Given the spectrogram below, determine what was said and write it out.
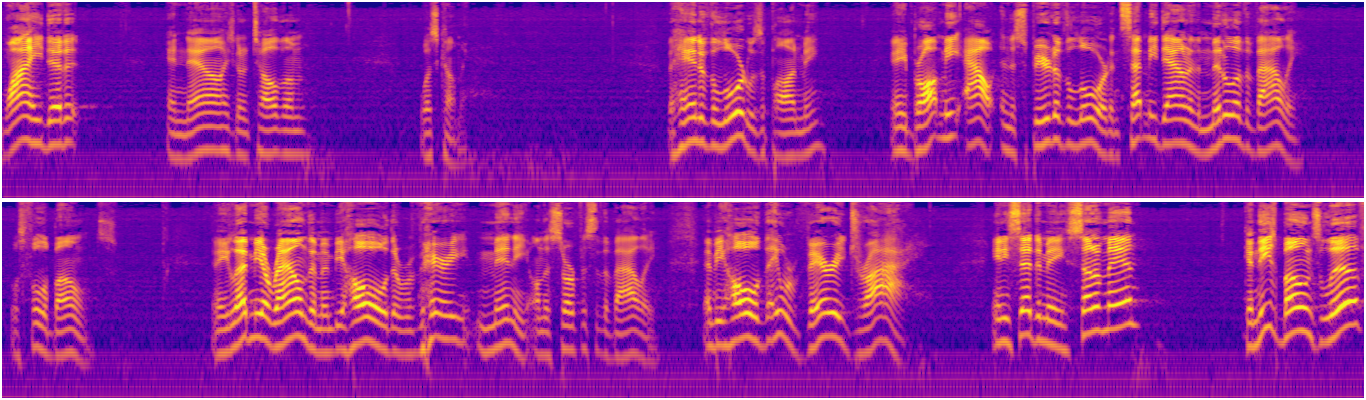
why he did it. And now he's going to tell them what's coming. The hand of the Lord was upon me, and he brought me out in the spirit of the Lord and set me down in the middle of the valley. It was full of bones. And he led me around them, and behold, there were very many on the surface of the valley. And behold, they were very dry. And he said to me, Son of man, can these bones live?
